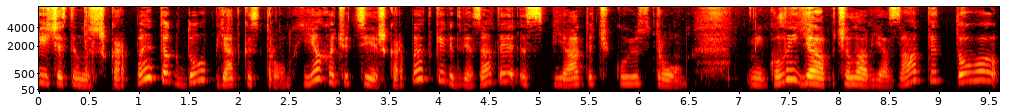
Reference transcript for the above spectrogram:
і частину з шкарпеток до п'ятки стронг. Я хочу ці шкарпетки відв'язати з п'яточкою стронг. Коли я почала в'язати, то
